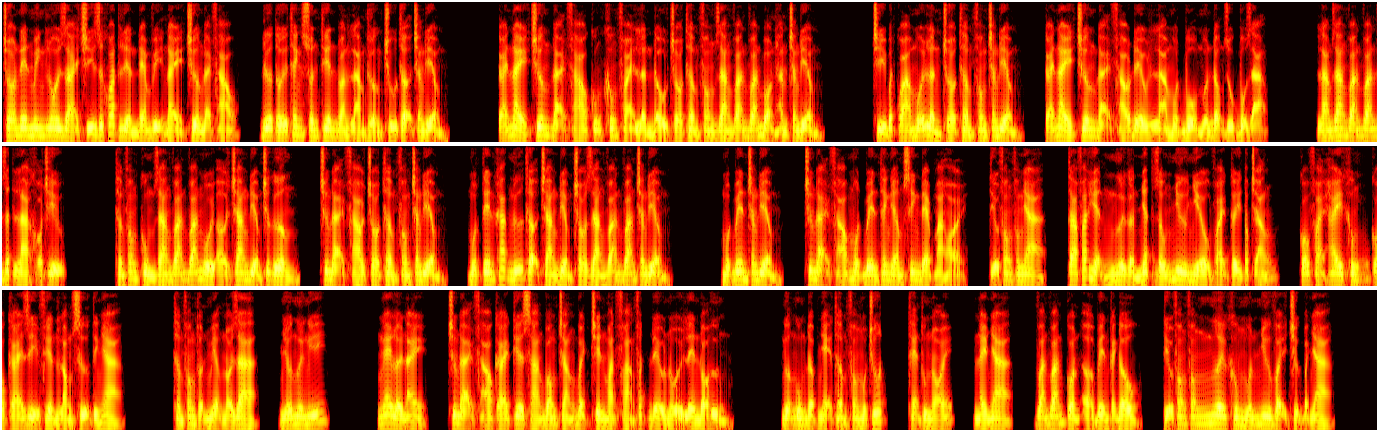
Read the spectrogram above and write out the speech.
Cho nên minh lôi giải trí dứt khoát liền đem vị này trương đại pháo đưa tới thanh xuân thiên đoàn làm thường trú thợ trang điểm. Cái này trương đại pháo cũng không phải lần đầu cho thẩm phong, giang vãn vãn bọn hắn trang điểm chỉ bất quá mỗi lần cho thẩm phong trang điểm, cái này trương đại pháo đều là một bộ muốn động dục bộ dạng. Làm giang vãn vãn rất là khó chịu. Thẩm phong cùng giang vãn vãn ngồi ở trang điểm trước gương, trương đại pháo cho thẩm phong trang điểm, một tên khác nữ thợ trang điểm cho giang vãn vãn trang điểm. Một bên trang điểm, trương đại pháo một bên thanh em xinh đẹp mà hỏi, tiểu phong phong nha, ta phát hiện ngươi gần nhất giống như nhiều vài cây tóc trắng, có phải hay không có cái gì phiền lòng sự tình nha? Thẩm phong thuận miệng nói ra, nhớ ngươi nghĩ. Nghe lời này, trương đại pháo cái kia sáng bóng trắng bệnh trên mặt phảng phất đều nổi lên đỏ hừng ngượng ngùng đập nhẹ thẩm phong một chút, thẹn thùng nói, này nha vãn vãn còn ở bên cạnh đâu, tiểu phong phong ngươi không muốn như vậy trực bạch nha.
